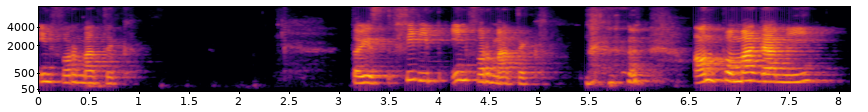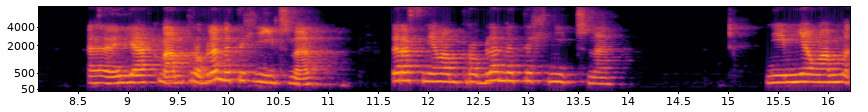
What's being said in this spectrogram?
informatyk. To jest Filip, informatyk. On pomaga mi, e, jak mam problemy techniczne. Teraz miałam problemy techniczne. Nie miałam e,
